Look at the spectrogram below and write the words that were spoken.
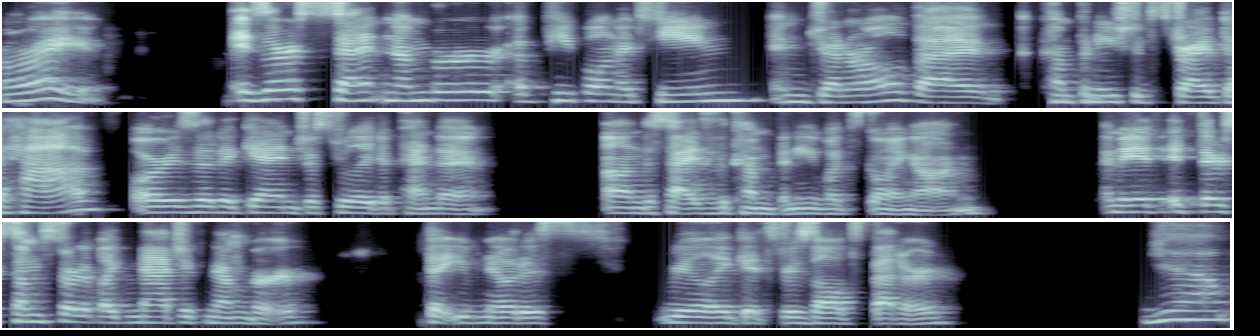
All right. Is there a set number of people on a team in general that companies should strive to have? Or is it, again, just really dependent on the size of the company, what's going on? I mean, if, if there's some sort of like magic number that you've noticed really gets results better. Yeah,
